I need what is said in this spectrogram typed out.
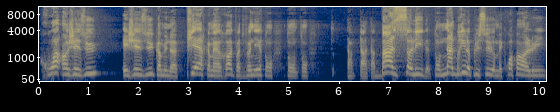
Crois en Jésus et Jésus, comme une pierre, comme un roc, va devenir ton, ta, base solide, ton abri le plus sûr, mais crois pas en lui,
